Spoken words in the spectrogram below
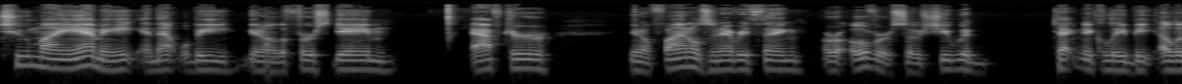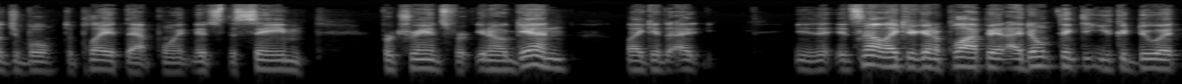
to Miami and that will be you know the first game after you know, finals and everything are over. So she would technically be eligible to play at that point. And it's the same for transfer. You know, again, like it, I, it's not like you're going to plop in. I don't think that you could do it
